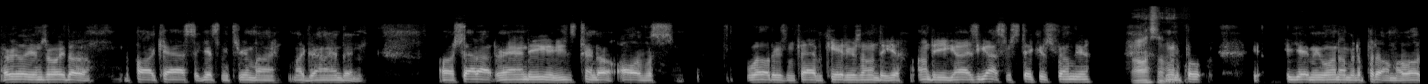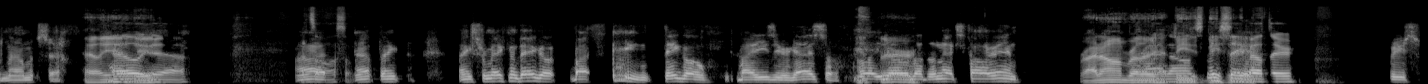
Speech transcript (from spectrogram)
I really enjoy the, the podcast. It gets me through my my grind. And uh, shout out to Randy. He's turned out all of us welders and fabricators onto you onto you guys. You got some stickers from you. Awesome. I'm gonna put. He gave me one. I'm gonna put it on my welding helmet. So Hell yeah. Hell dude. yeah. That's right. awesome. Yeah, thank, thanks for making the day go by day go by easier, guys. So Yes, I'll let you sir. know about the next caller in. Right on, brother. Right on. Be- Stay be safe safe. out there. Peace.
